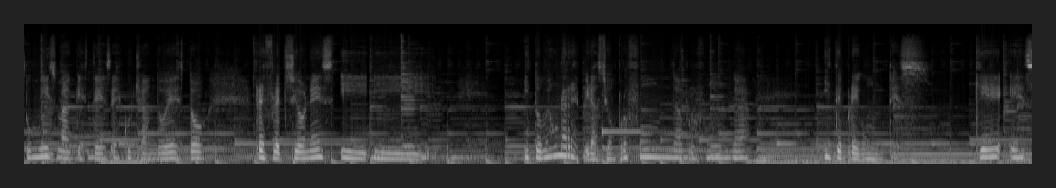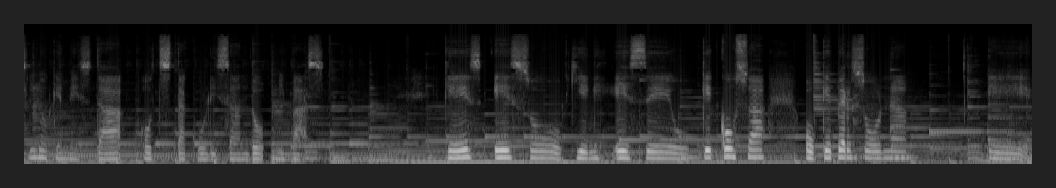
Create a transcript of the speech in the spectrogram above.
tú misma que estés escuchando esto, reflexiones y, y tomes una respiración profunda, profunda y te preguntes, ¿qué es lo que me está obstaculizando mi paz? ¿Qué es eso? ¿Quién es ese? ¿O qué cosa? ¿O qué persona eh,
